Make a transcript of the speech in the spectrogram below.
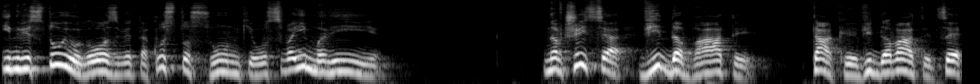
Інвестуй у розвиток, у стосунки, у свої мрії. Навчися віддавати. Так, віддавати це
